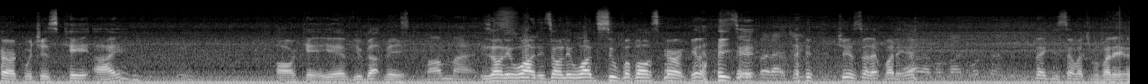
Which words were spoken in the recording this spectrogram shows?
Kirk, which is K I K. Yeah, you got me. My man. There's only one. It's only one Super Boss Kirk. You know? Sorry for that, G. Cheers for that, buddy. yeah? Alright, my man. One time. Thank you so much, my buddy.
